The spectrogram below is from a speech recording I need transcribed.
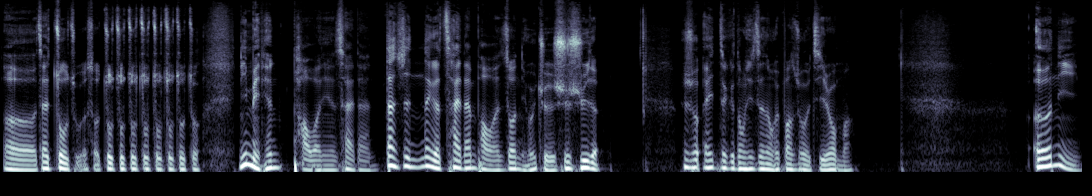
呃在做主的时候做做做做做做做做，你每天跑完你的菜单，但是那个菜单跑完之后，你会觉得虚虚的，就说哎，这个东西真的会帮助我肌肉吗？而你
